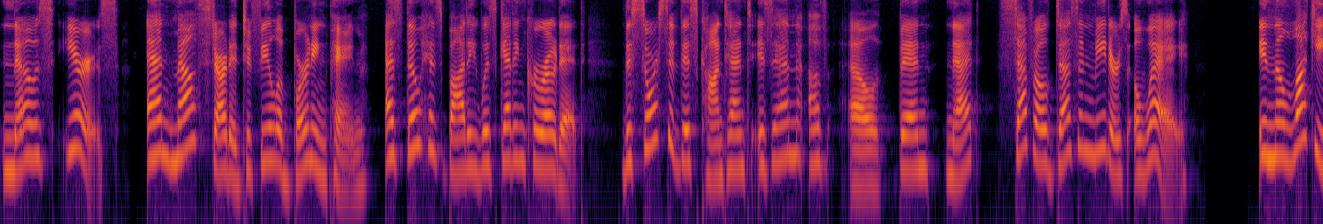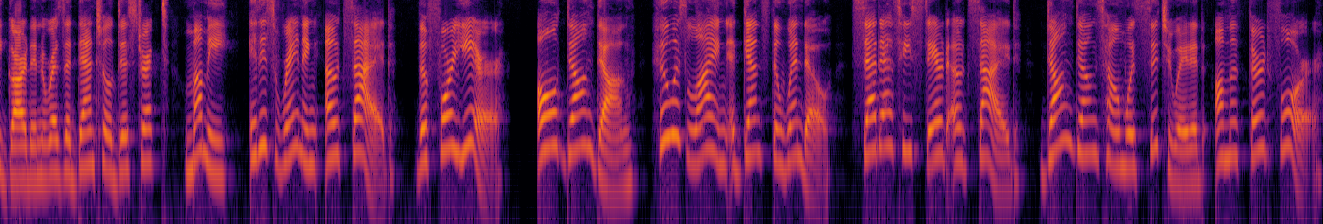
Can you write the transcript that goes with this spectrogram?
nose, ears, and mouth started to feel a burning pain, as though his body was getting corroded. The source of this content is in of El Ben Net several dozen meters away. In the Lucky Garden residential district, Mummy, it is raining outside. The four-year old Dong Dong, who was lying against the window, said as he stared outside, Dong Dong's home was situated on the third floor.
